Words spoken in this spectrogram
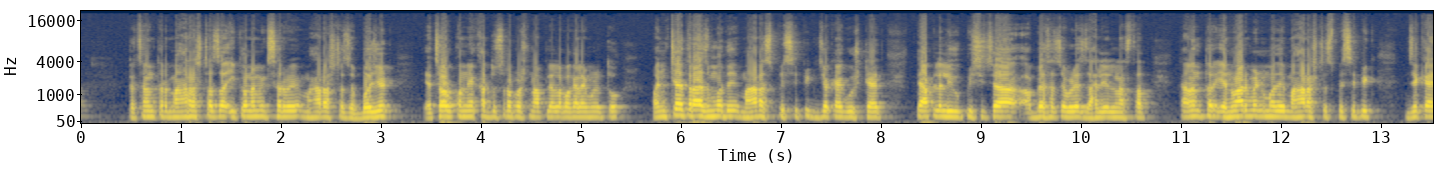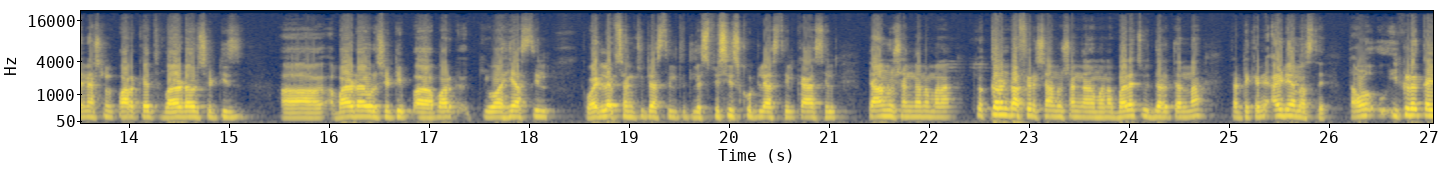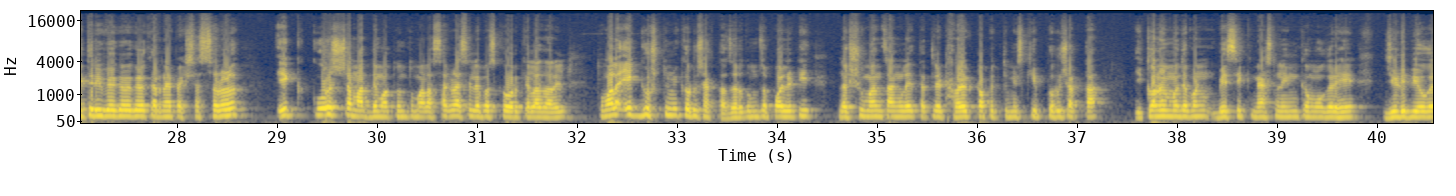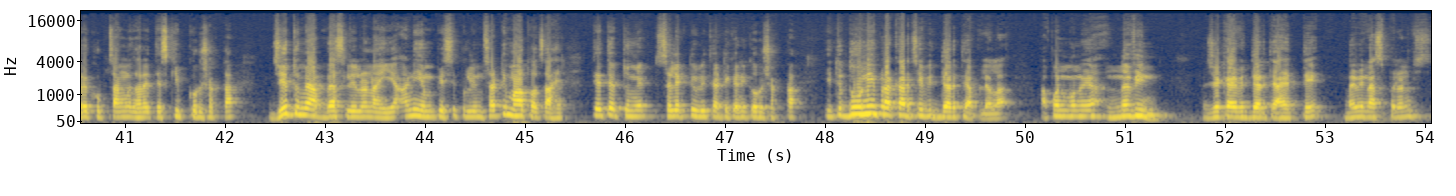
त्याच्यानंतर महाराष्ट्राचा इकॉनॉमिक सर्वे महाराष्ट्राचं बजेट याच्यावर पण एखाद दुसरा प्रश्न आपल्याला बघायला मिळतो. पंचायत राजमध्ये महाराष्ट्र स्पेसिफिक ज्या काही गोष्टी आहेत त्या आपल्याला युपीसीच्या अभ्यासाच्या वेळेस झालेल्या नसतात. त्यानंतर एन्व्हायरमेंटमध्ये महाराष्ट्र स्पेसिफिक जे काही नॅशनल पार्क आहेत बायोडायव्हर्सिटीज बायोडायव्हर्सिटी पार्क किंवा हे असतील वाईल्ड लाईफ सँक्च्युरी असतील तिथले स्पीसीज कुठले असतील काय असेल त्या अनुषंगानं म्हणा किंवा करंट अफेअर्सच्या अनुषंगानं म्हणा बऱ्याच विद्यार्थ्यांना त्या ठिकाणी आयडिया नसते. त्यामुळे इकडं काहीतरी वेगवेगळं करण्यापेक्षा सरळ एक कोर्सच्या माध्यमातून तुम्हाला सगळा सिलेबस कव्हर केला जाईल. तुम्हाला एक गोष्ट तुम्ही करू शकता. जर तुमचं पॉलिटी लक्ष्यमान चांगलं आहे त्यातले ठराविक टॉपिक तुम्ही स्किप करू शकता. इकॉनॉमीमध्ये पण बेसिक नॅशनल इन्कम वगैरे हे जी डी पी वगैरे खूप चांगलं झालंय ते स्किप करू शकता. जे तुम्ही अभ्यासलेलं आहे आणि एमपीएससी प्रिलिमसाठी महत्वाचं आहे ते ते तुम्ही सिलेक्टिव्हली त्या ठिकाणी करू शकता. इथे दोन्ही प्रकारचे विद्यार्थी आपल्याला आपण म्हणूया नवीन जे काही विद्यार्थी आहेत ते नवीन आस्पिरंट्स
